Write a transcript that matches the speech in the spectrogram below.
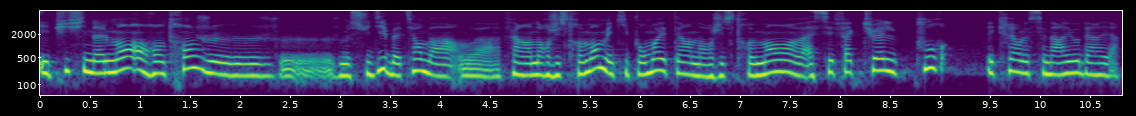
Et puis finalement, en rentrant, je, me suis dit, bah tiens, on va, on va faire un enregistrement, mais qui pour moi était un enregistrement euh, assez factuel pour écrire le scénario derrière.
